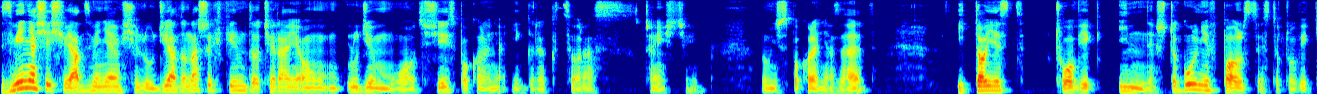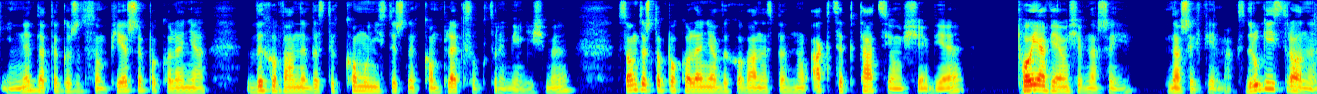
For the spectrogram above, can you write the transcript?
Zmienia się świat, zmieniają się ludzie, a do naszych firm docierają ludzie młodsi z pokolenia Y coraz częściej, również z pokolenia Z. I to jest człowiek inny. Szczególnie w Polsce jest to człowiek inny, dlatego że to są pierwsze pokolenia wychowane bez tych komunistycznych kompleksów, które mieliśmy. Są też to pokolenia wychowane z pewną akceptacją siebie, pojawiają się w, naszej, w naszych firmach. Z drugiej strony,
